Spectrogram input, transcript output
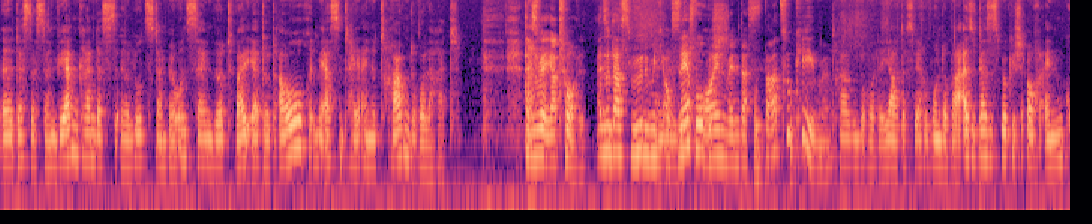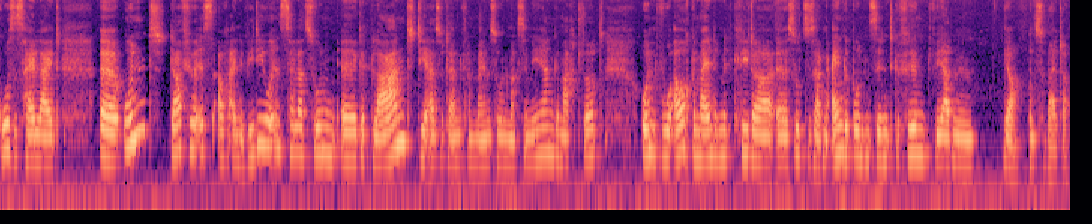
äh, dass das dann werden kann, dass äh, Lutz dann bei uns sein wird, weil er dort auch im ersten Teil eine tragende Rolle hat. Das wäre ja toll. Also das würde mich Eine auch sehr freuen, wenn das dazu käme. Tragende Rolle, ja, das wäre wunderbar. Also das ist wirklich auch ein großes Highlight. Äh, und dafür ist auch eine Videoinstallation äh, geplant, die also dann von meinem Sohn Maximilian gemacht wird und wo auch Gemeindemitglieder äh, sozusagen eingebunden sind, gefilmt werden, ja und so weiter.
